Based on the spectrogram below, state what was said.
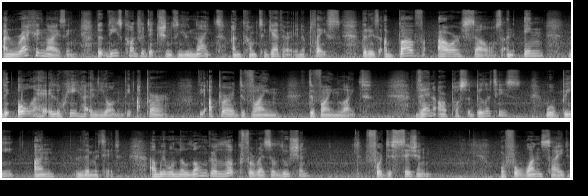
and recognizing that these contradictions unite and come together in a place that is above ourselves and in the Or Elohi Ha'elyon, the upper, the upper divine, divine light, then our possibilities will be unlimited, and we will no longer look for resolution, for decision, or for one side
